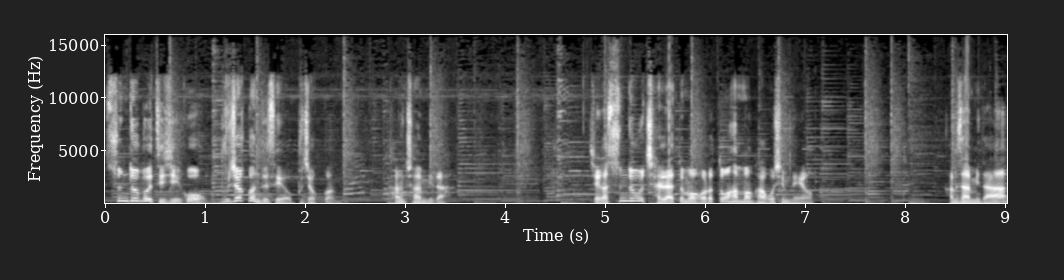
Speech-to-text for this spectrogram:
순두부 드시고 무조건 드세요. 무조건 강추합니다. 제가 순두부 젤라또 먹으러 또 한 번 가고 싶네요. 감사합니다.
